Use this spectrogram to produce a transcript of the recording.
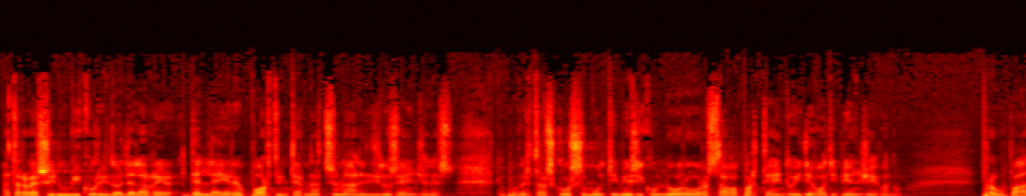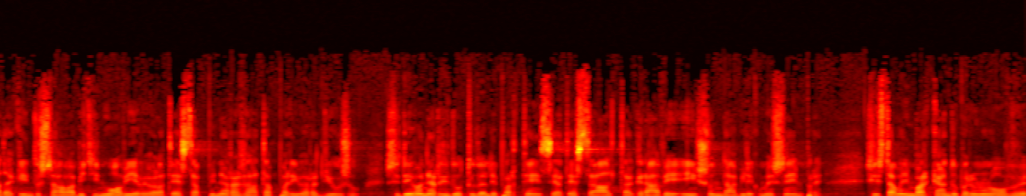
attraverso i lunghi corridoi dell'aeroporto internazionale di Los Angeles. Dopo aver trascorso molti mesi con loro, ora stava partendo e i devoti piangevano. Prabhupada, che indossava abiti nuovi e aveva la testa appena rasata, appariva radioso. Sedeva nel ridotto delle partenze, a testa alta, grave e insondabile come sempre si stava imbarcando per una nuova,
